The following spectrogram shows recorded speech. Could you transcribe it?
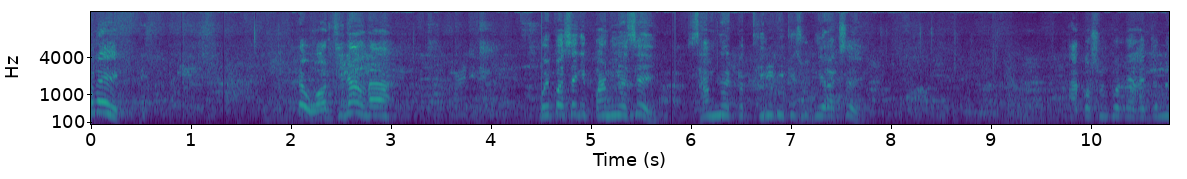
অনেক! অরিজিনাল না? ওই পাশে কি পানি আছে? সামনে একটা থ্রিডি কিছু দিয়ে রাখছে। আকর্ষণ করে রাখার জন্য।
